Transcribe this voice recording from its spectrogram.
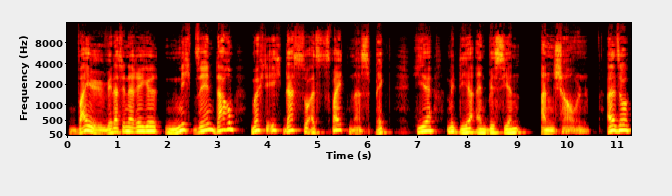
weil wir das in der Regel nicht sehen, darum möchte ich das so als zweiten Aspekt hier mit dir ein bisschen anschauen. Also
